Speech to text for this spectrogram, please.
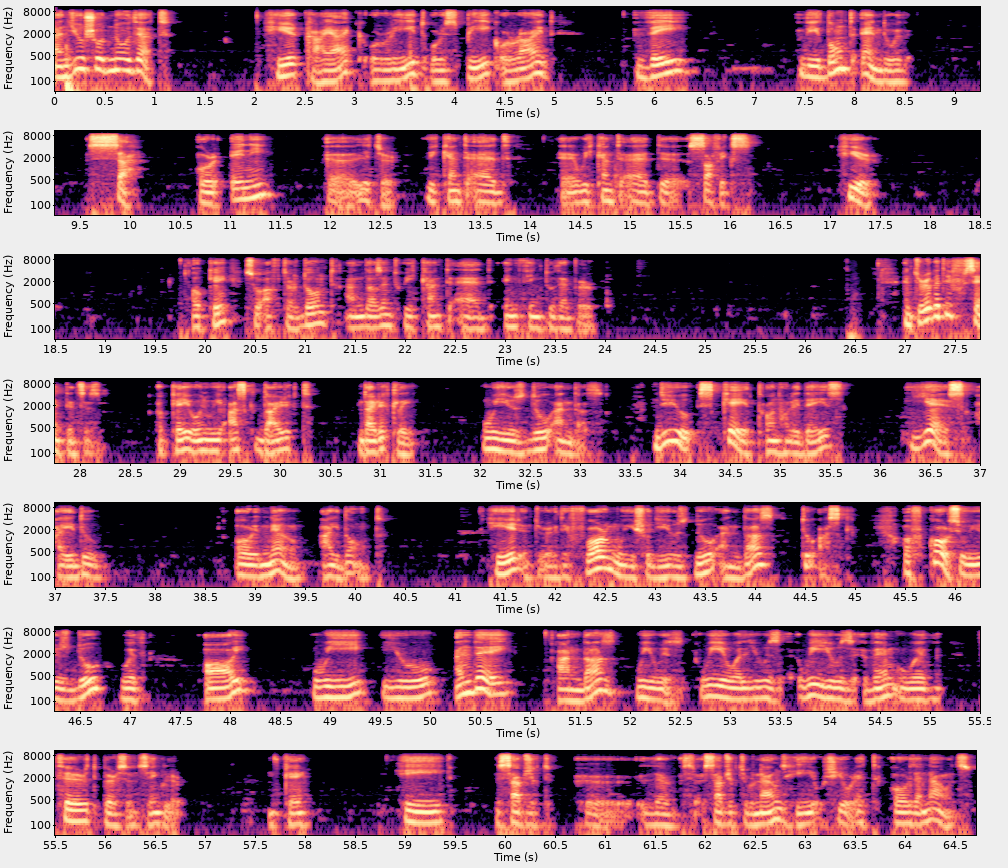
and you should know that. Here kayak or read or speak or ride. They they don't end with sa or any uh, letter. We can't add uh, we can't add uh, suffix here. Okay? So after don't and doesn't we can't add anything to the verb interrogative sentences. Okay when we ask direct directly we use do and does. Do you skate on holidays? Yes i do. Or no i don't. Here interrogative form we should use do and does to ask. Of course we use do with i we you and they. And does we use we will use we use them with third person singular okay? He the subject uh, the subject pronouns he or she or it or the nouns.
